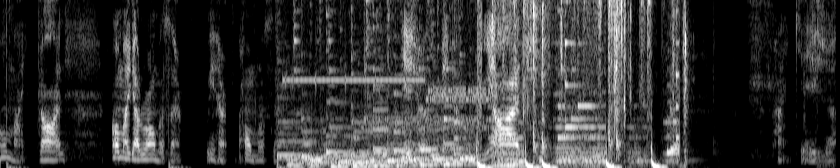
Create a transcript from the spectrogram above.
Oh my god. Oh my god, we're almost there. We are almost there. Asia been a biatch. Fuck Asia.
